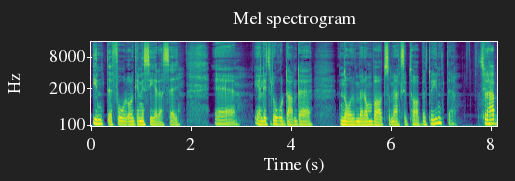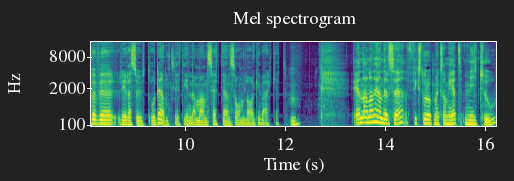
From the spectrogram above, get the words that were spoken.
inte får organisera sig? Eh, enligt rådande normer om vad som är acceptabelt och inte. Så det här behöver redas ut ordentligt innan man sätter en sån lag i verket. Mm. En annan händelse fick stor uppmärksamhet, metoo.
